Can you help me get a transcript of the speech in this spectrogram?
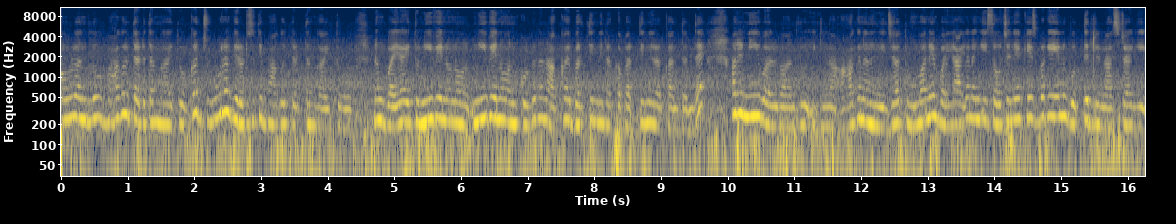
ಅವಳು ಅಂದ್ಲು ಬಾಗಿಲು ತಟ್ಟದಂಗೆ ಆಯಿತು ಅಕ್ಕ ಜೋರಾಗಿ ಎರಡು ಸತಿ ಬಾಗಿಲು ತಟ್ಟದಂಗೆ ಆಯಿತು ನಂಗೆ ಭಯ ಆಯಿತು. ನೀವೇನೋ ನೀವೇನೋ ಅಂದ್ಕೊಂಡು ನಾನು ಅಕ್ಕ ಬರ್ತೀನಿ ಅಕ್ಕ ಬರ್ತೀನಿ ಅಕ್ಕ ಅಂತಂದೆ. ಆದರೆ ನೀವಲ್ವಾ ಅಂದ್ಲು. ಇಲ್ಲ. ಆಗ ನನಗೆ ನಿಜ ತುಂಬಾ ಭಯ ಆಗ ನನಗೆ ಈ ಸೌಜನ್ಯ ಕೇಸ್ ಬಗ್ಗೆ ಏನು ಗೊತ್ತಿರಲಿಲ್ಲ ಅಷ್ಟಾಗಿ.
